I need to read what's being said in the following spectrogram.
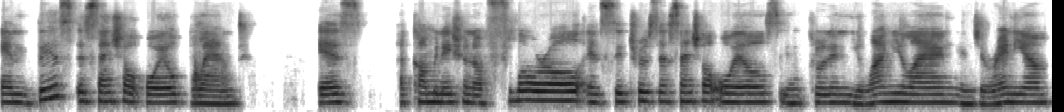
And this essential oil blend is a combination of floral and citrus essential oils, including ylang ylang and geranium,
